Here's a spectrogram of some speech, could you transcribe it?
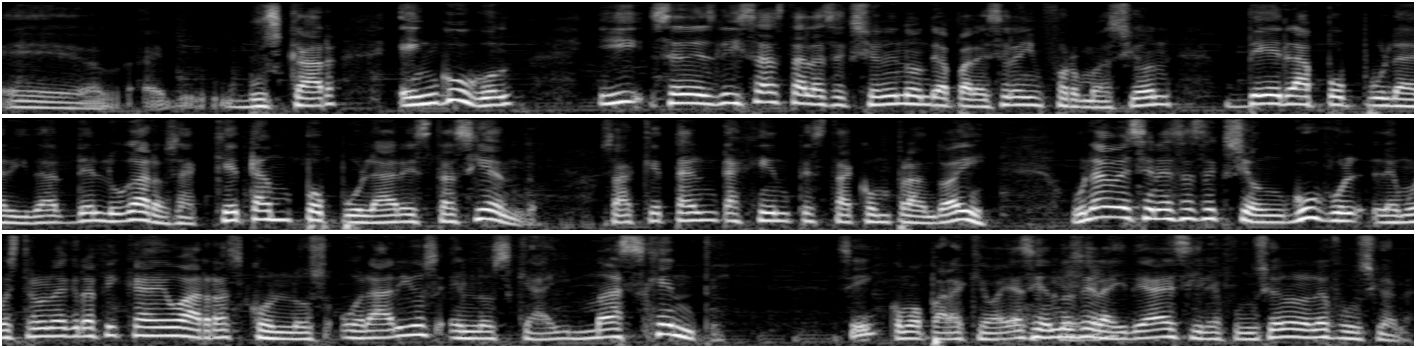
eh, buscar en Google y se desliza hasta la sección en donde aparece la información de la popularidad del lugar, o sea, qué tan popular está siendo. O sea, qué tanta gente está comprando ahí. Una vez en esa sección, Google le muestra una gráfica de barras con los horarios en los que hay más gente. ¿Sí? Como para que vaya haciéndose la idea de si le funciona o no le funciona.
